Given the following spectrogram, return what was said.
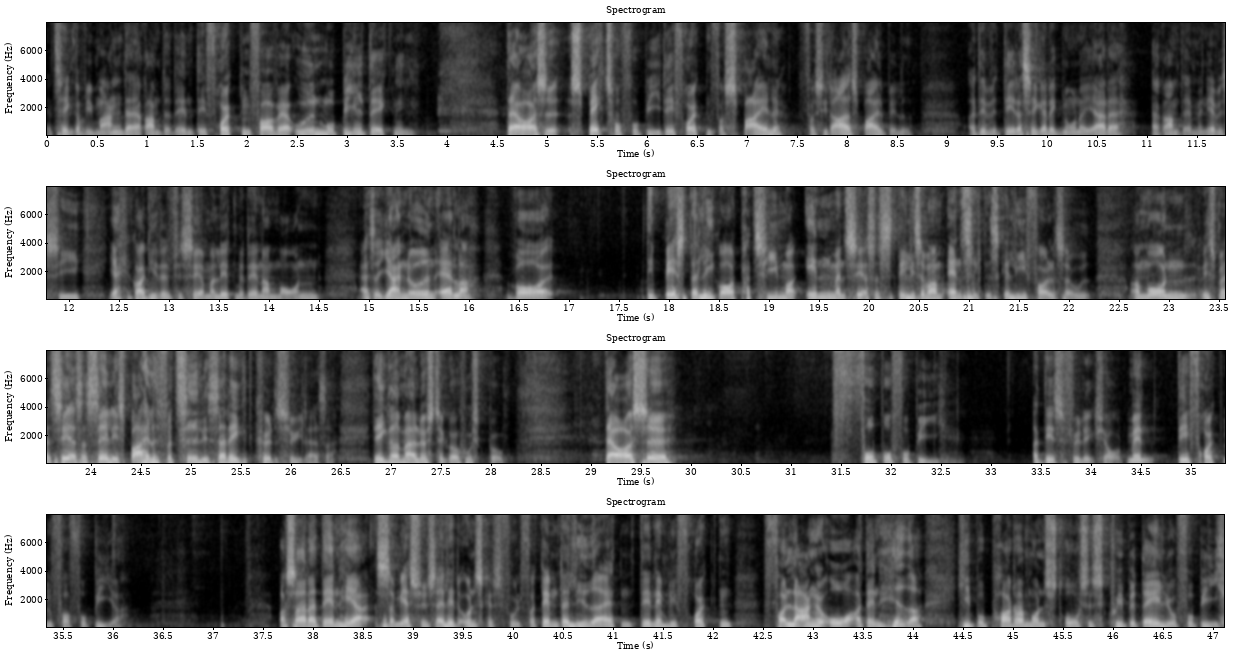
Jeg tænker, vi er mange, der er ramt af den. Det er frygten for at være uden mobildækning. Der er også spektrofobi. Det er frygten for spejle, for sit eget spejlbillede. Og det, det er der sikkert ikke nogen af jer, der er ramt af, men jeg vil sige, jeg kan godt identificere mig lidt med den om morgenen. Altså, jeg er nået en alder, hvor det er bedst, der lige går et par timer, inden man ser sig. Det er ligesom om ansigtet skal lige folde sig ud om morgenen. Hvis man ser sig selv i spejlet for tidligt, så er det ikke et kønt syn. Altså. Det er ikke noget, man har lyst til at gå og huske på. Der er også øh, fobofobi, og det er selvfølgelig ikke sjovt, men det er frygten for fobier. Og så er der den her, som jeg synes er lidt ondskabsfuld for dem, der lider af den. Det er nemlig frygten for lange ord, og den hedder hippopotamonstrosis quipedaliofobi.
